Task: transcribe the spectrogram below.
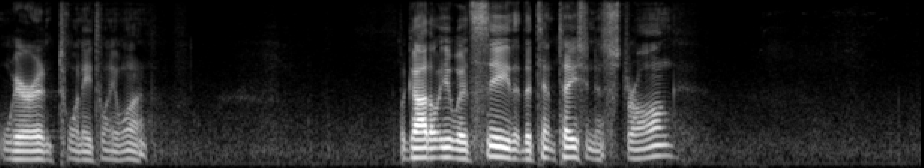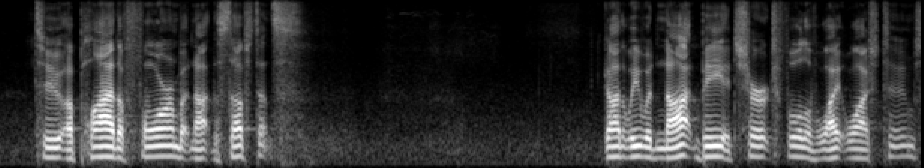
we're in 2021. But God, that we would see that the temptation is strong to apply the form but not the substance. God, that we would not be a church full of whitewashed tombs.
